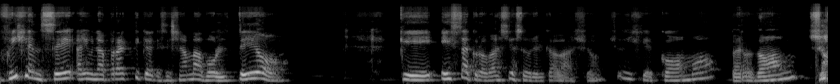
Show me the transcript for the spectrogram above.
fíjense, hay una práctica que se llama volteo, que es acrobacia sobre el caballo. Yo dije, ¿cómo? Perdón, yo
